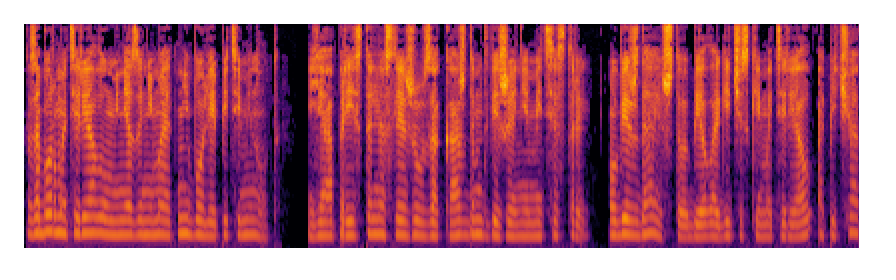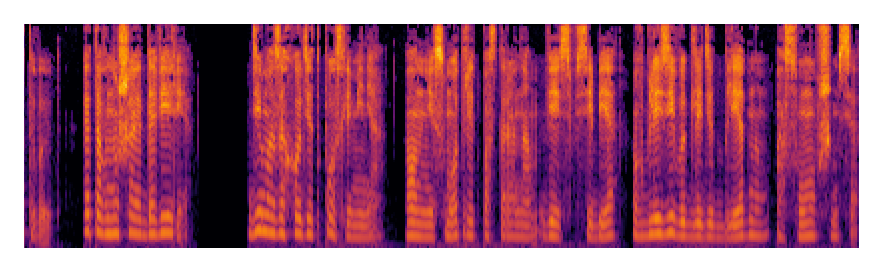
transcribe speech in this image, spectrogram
Забор материала у меня занимает не более пяти минут. Я пристально слежу за каждым движением медсестры, убеждаюсь, что биологический материал опечатывают. Это внушает доверие. Дима заходит после меня. Он не смотрит по сторонам, весь в себе, вблизи выглядит бледным, осунувшимся.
